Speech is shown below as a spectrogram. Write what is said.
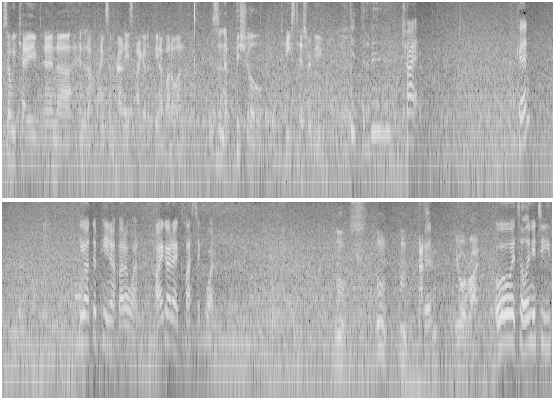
So we caved and uh, ended up buying some brownies. I got a peanut butter one. This is an official taste test review. Try it. Good? You got the peanut butter one. I got a classic one. Mmm. Mmm. Mmm. Ashton, you were right. Oh, it's all in your teeth.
